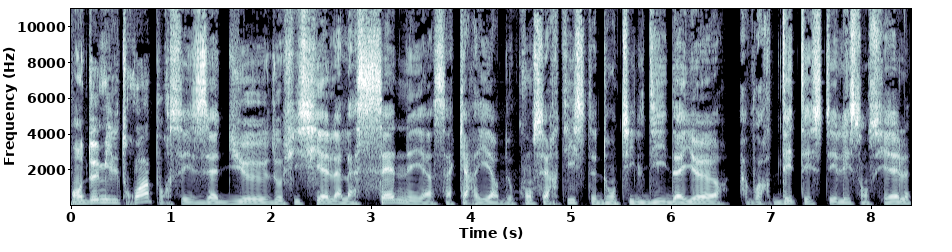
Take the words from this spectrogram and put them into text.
En 2003, pour ses adieux officiels à la scène et à sa carrière de concertiste, dont il dit d'ailleurs avoir détesté l'essentiel,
